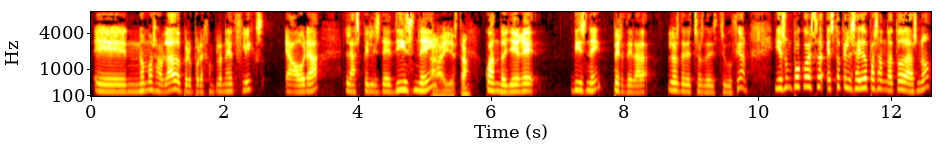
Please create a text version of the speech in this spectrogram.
Eh, no hemos hablado, pero por ejemplo Netflix, ahora las pelis de Disney, Ahí está. cuando llegue Disney, perderá los derechos de distribución. Y es un poco eso- esto que les ha ido pasando a todas, ¿no?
